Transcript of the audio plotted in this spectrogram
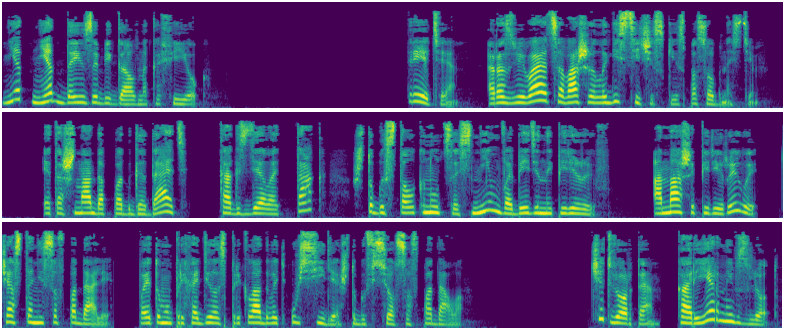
нет-нет, да и забегал на кофеек. Третье развиваются ваши логистические способности. Это ж надо подгадать, как сделать так, чтобы столкнуться с ним в обеденный перерыв. А наши перерывы часто не совпадали, поэтому приходилось прикладывать усилия, чтобы все совпадало. Четвертое. Карьерный взлет.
